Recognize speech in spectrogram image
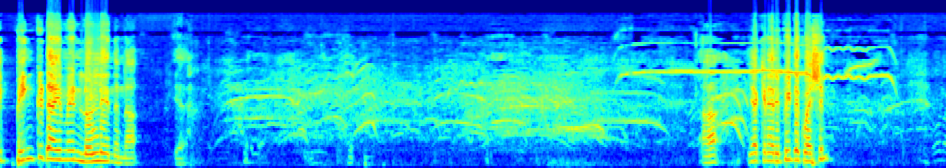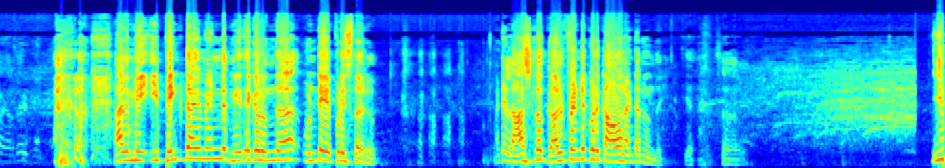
ఈ పింక్ డైమండ్ లొల్లేందన్న? Yeah. Uh, yeah, can I repeat అది మీ ఈ పింక్ డైమండ్ మీ దగ్గర ఉందా? ఉంటే ఎప్పుడు ఇస్తారు? అంటే లాస్ట్లో గర్ల్ ఫ్రెండ్ కూడా కావాలంటేనే ఉంది. ఈ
